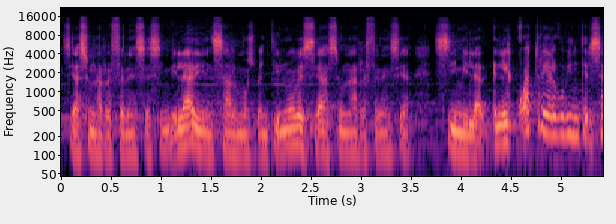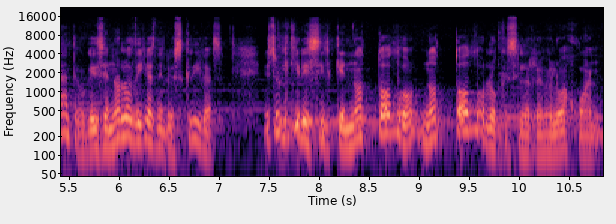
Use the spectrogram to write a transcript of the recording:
se hace una referencia similar y en Salmos 29 se hace una referencia similar. En el 4 hay algo bien interesante porque dice, no lo digas ni lo escribas. ¿Esto qué quiere decir? Que no todo, no todo lo que se le reveló a Juan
